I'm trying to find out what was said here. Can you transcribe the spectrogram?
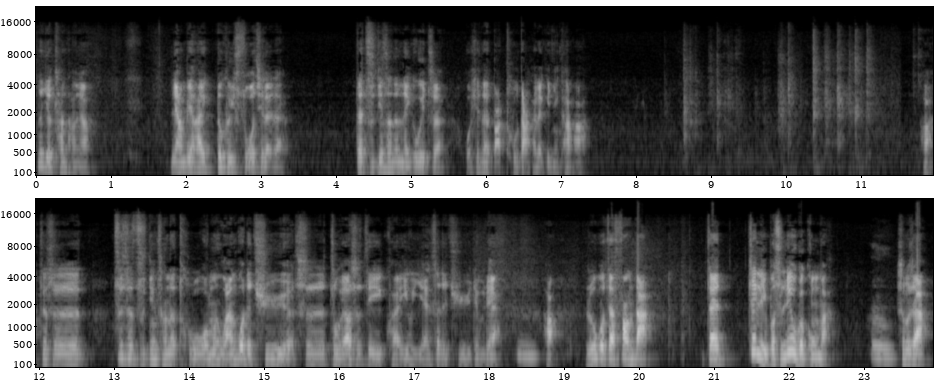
那就穿堂呀，两边还都可以锁起来的。在紫禁城的哪个位置？我现在把图打开来给你看啊。好，这是这是紫禁城的图。我们玩过的区域是主要是这一块有颜色的区域，对不对？嗯。好，如果再放大，在这里不是六个宫吗？嗯。是不是啊？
